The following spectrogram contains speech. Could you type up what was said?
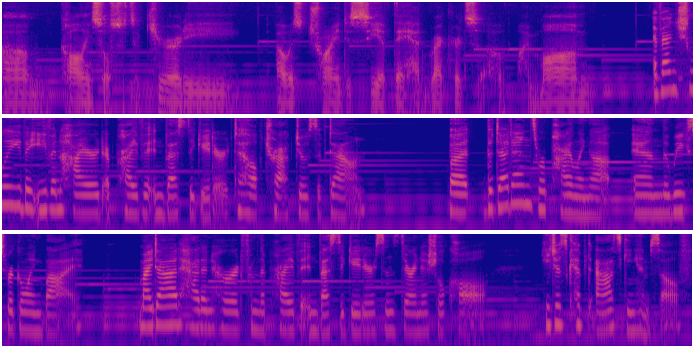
Um, calling Social Security, I was trying to see if they had records of my mom. Eventually, they even hired a private investigator to help track Joseph down. But the dead ends were piling up, and the weeks were going by. My dad hadn't heard from the private investigator since their initial call. He just kept asking himself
